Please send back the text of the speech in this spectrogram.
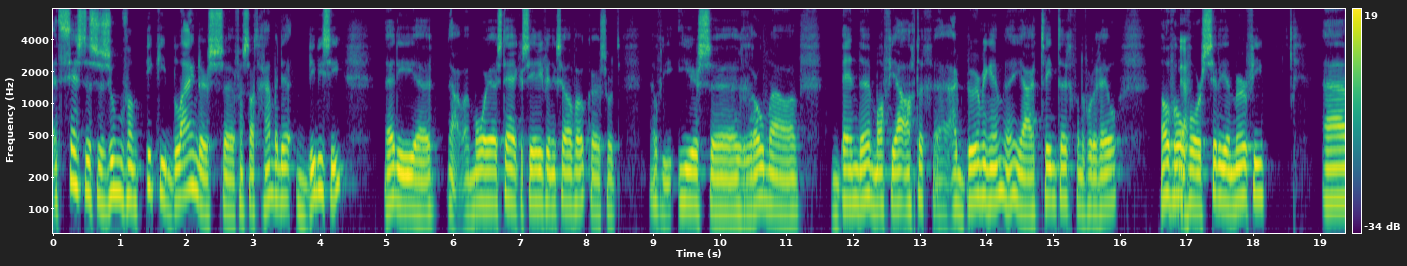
het zesde seizoen van Peaky Blinders eh, van start gegaan bij de BBC. Hè, die, eh, nou, een mooie, sterke serie vind ik zelf ook. Een soort, over die Ierse Roma-bende, maffia-achtig, eh, uit Birmingham, hè, jaren 20 van de vorige eeuw. Ja. voor Cillian Murphy. Eh,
